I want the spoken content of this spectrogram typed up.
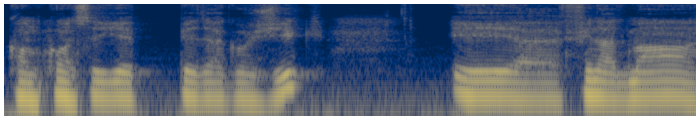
comme conseiller pédagogique et finalement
